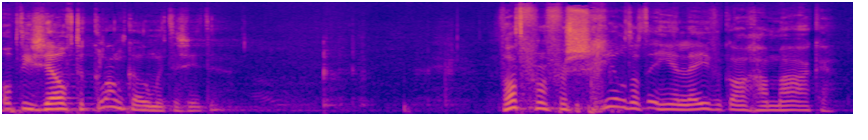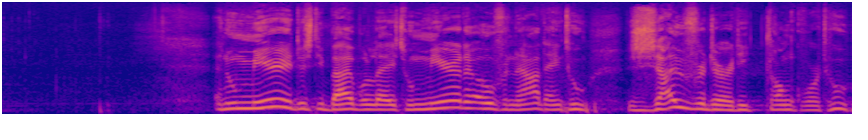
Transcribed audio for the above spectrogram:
op diezelfde klank komen te zitten. Wat voor een verschil dat in je leven kan gaan maken. En hoe meer je dus die Bijbel leest, hoe meer je erover nadenkt, hoe zuiverder die klank wordt, hoe,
